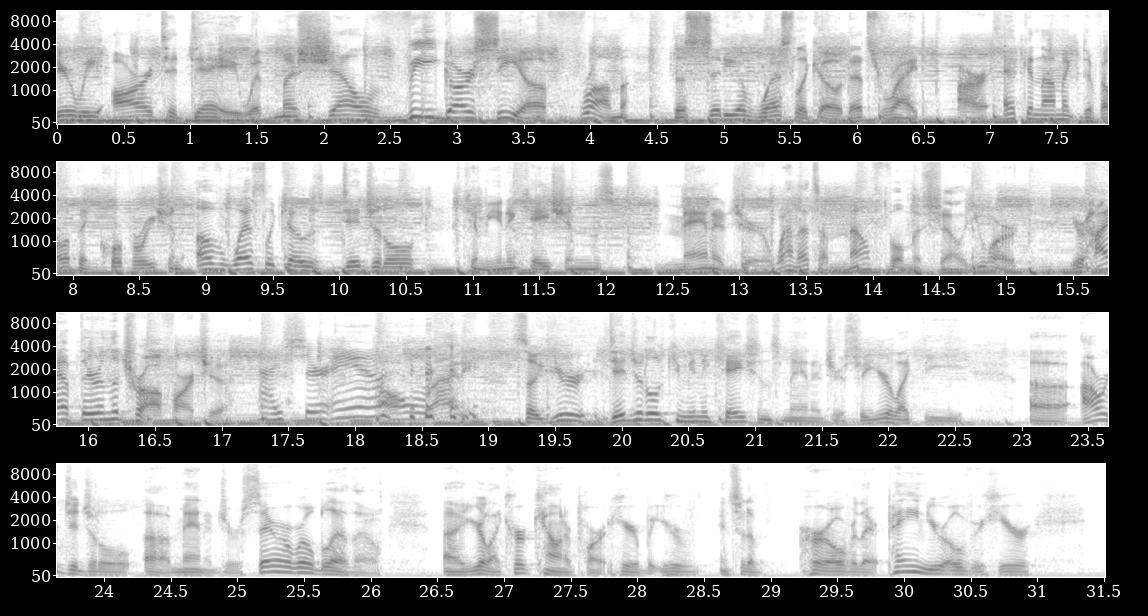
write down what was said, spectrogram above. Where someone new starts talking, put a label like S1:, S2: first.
S1: here we are today with Michelle V. Garcia from the city of Weslaco. That's right, our Economic Development Corporation of Weslaco's digital communications manager. Wow, that's a mouthful, Michelle. You are you're high up there in the trough, aren't you?
S2: I sure am.
S1: Alrighty. so you're digital communications manager. So you're like the uh, our digital uh, manager, Sarah Robledo. Uh, you're like her counterpart here, but you're instead of her over there at Payne, you're over here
